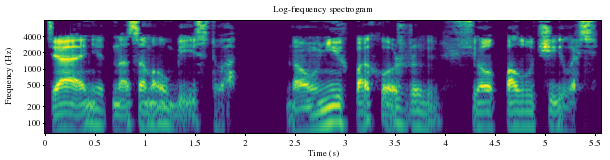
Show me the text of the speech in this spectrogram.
Тянет на самоубийство, но у них, похоже, все получилось.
